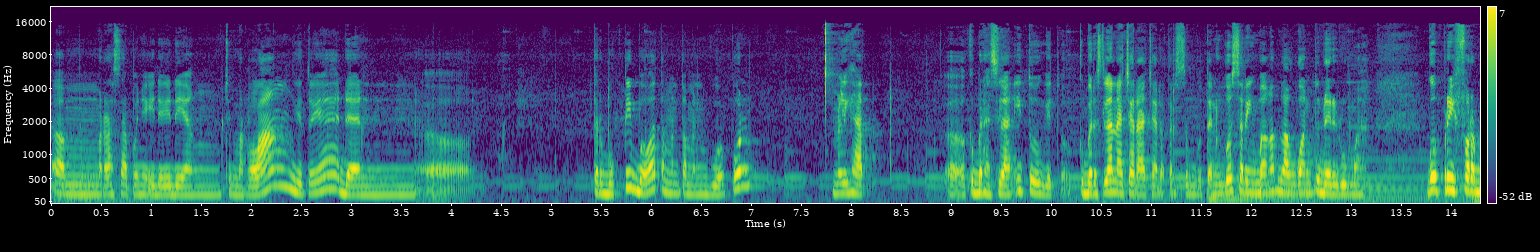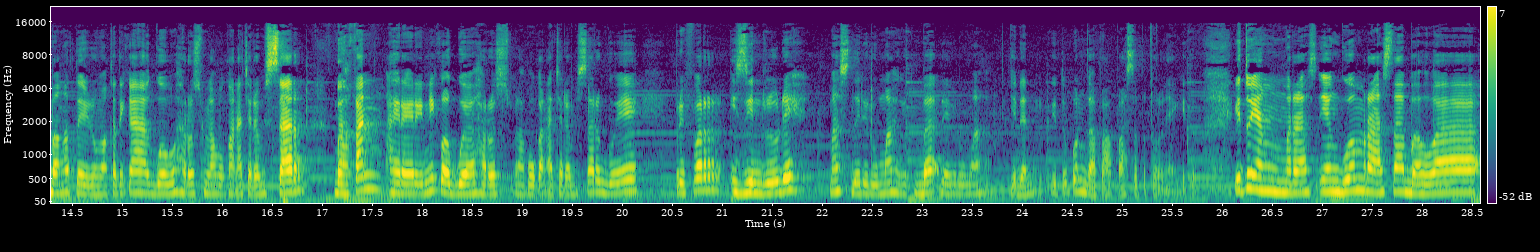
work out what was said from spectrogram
um, merasa punya ide-ide yang cemerlang gitu ya. Dan uh, terbukti bahwa teman-teman gue pun melihat uh, keberhasilan itu gitu. Keberhasilan acara-acara tersebut. Dan gue sering banget melakukan itu dari rumah. Gue prefer banget dari rumah. Ketika gue harus melakukan acara besar bahkan akhir-akhir ini kalau gue harus melakukan acara besar gue prefer izin dulu deh mas dari rumah gitu mbak dari rumah. Ya, dan itu pun nggak apa-apa sebetulnya gitu. Itu yang meras yang gue merasa bahwa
